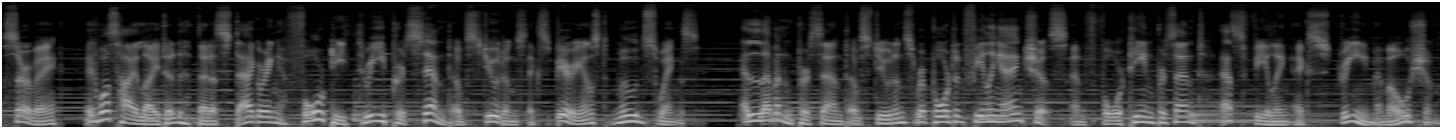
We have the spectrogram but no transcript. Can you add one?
survey, it was highlighted that a staggering 43% of students experienced mood swings, 11% of students reported feeling anxious and 14% as feeling extreme emotion.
